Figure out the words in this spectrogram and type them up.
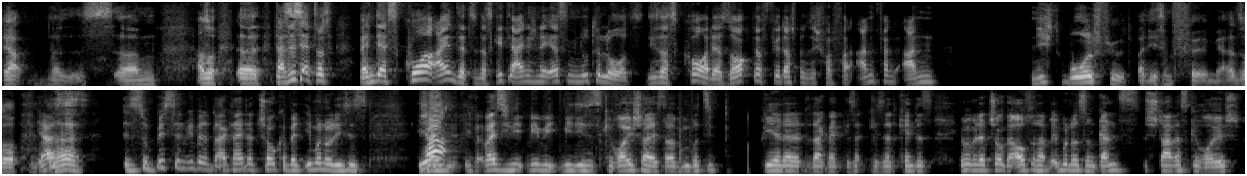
Ja, das ist, ähm, also äh, das ist etwas, wenn der Score einsetzt, und das geht ja eigentlich in der ersten Minute los, dieser Score, der sorgt dafür, dass man sich von, von Anfang an nicht wohlfühlt bei diesem Film. Ja, also ja, äh, es, ist, es ist so ein bisschen wie bei der Dark Knight der Joker, wenn immer nur dieses, ich ja, weiß, ich weiß nicht, wie, wie, wie dieses Geräusch heißt, aber im Prinzip wie der Dark Knight gesagt, gesagt kennt es, immer wenn der Joker auftritt, hat man immer nur so ein ganz starres Geräusch.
